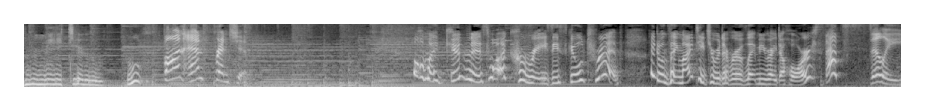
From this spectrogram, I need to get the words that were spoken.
Me too. Woof. Fun and friendship. Oh my goodness, what a crazy school trip! I don't think my teacher would ever have let me ride a horse. That's silly.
